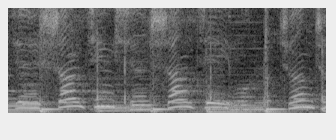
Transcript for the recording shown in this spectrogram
街上琴弦上寂寞成长。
